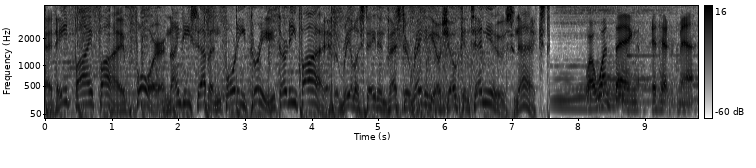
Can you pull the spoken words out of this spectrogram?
at 855 497 4335. The Real Estate Investor Radio Show continues next. Well, one thing it has meant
